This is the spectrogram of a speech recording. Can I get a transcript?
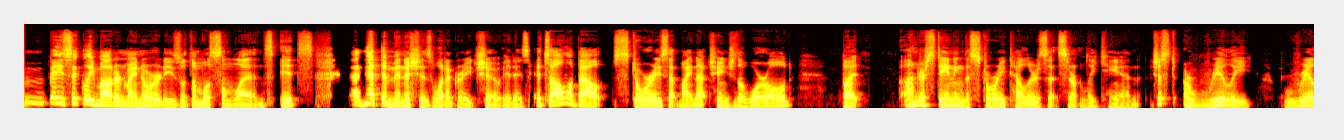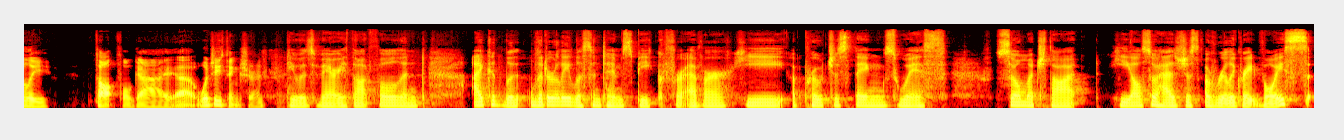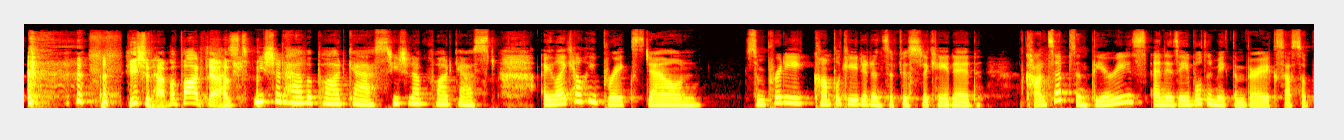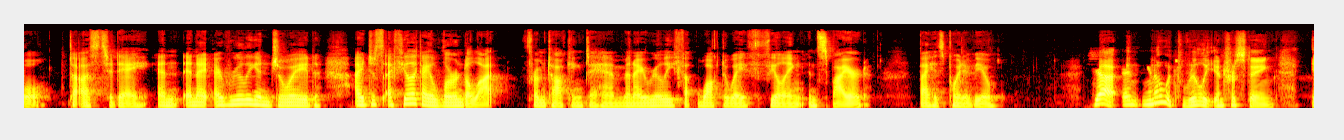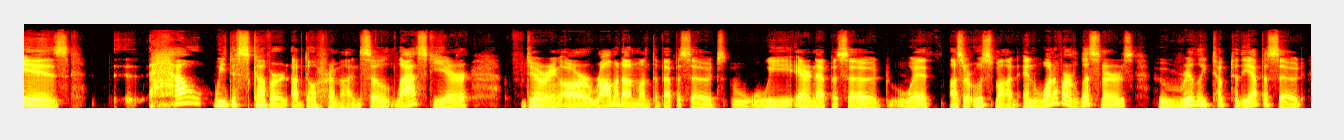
mm, basically modern minorities with a Muslim lens. It's that diminishes what a great show it is. It's all about stories that might not change the world, but understanding the storytellers that certainly can. Just a really, really thoughtful guy. Uh, what do you think, Sharon? He was very thoughtful, and I could li- literally listen to him speak forever. He approaches things with so much thought. He also has just a really great voice. he should have a podcast. he should have a podcast. He should have a podcast. I like how he breaks down some pretty complicated and sophisticated concepts and theories and is able to make them very accessible to us today. And and I, I really enjoyed. I just I feel like I learned a lot from talking to him, and I really f- walked away feeling inspired by his point of view. Yeah, and you know what's really interesting is uh, how we discovered Abdul-Rehman. So last year, during our Ramadan month of episodes, we aired an episode with Azhar Usman, and one of our listeners who really took to the episode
